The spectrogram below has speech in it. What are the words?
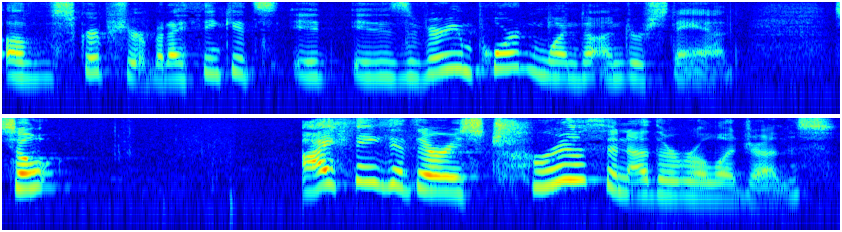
of Scripture, but I think it's, it, it is a very important one to understand. So I think that there is truth in other religions.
